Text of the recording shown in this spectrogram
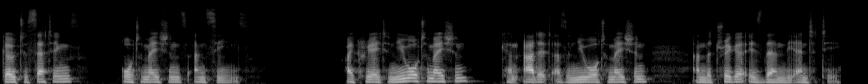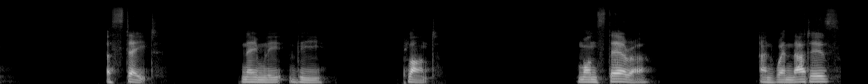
Go to Settings, Automations and Scenes. I create a new automation, can add it as a new automation, and the trigger is then the entity a state, namely the plant, monstera, and when that is,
